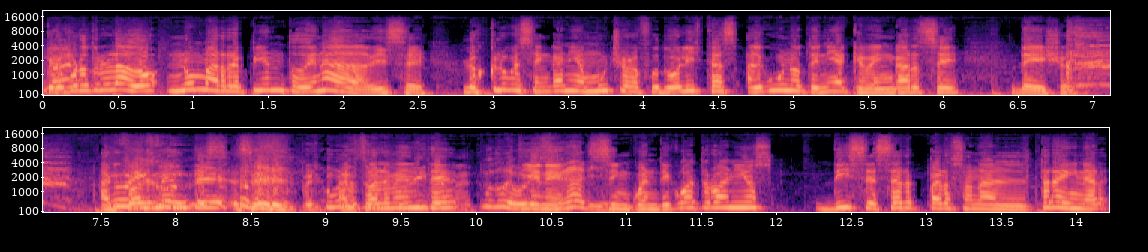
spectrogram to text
Pero por otro lado, no me arrepiento de nada, dice. Los clubes engañan mucho a los futbolistas, alguno tenía que vengarse de ellos. Actualmente, sí, tiene revolucionario. 54 años, dice ser personal trainer,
